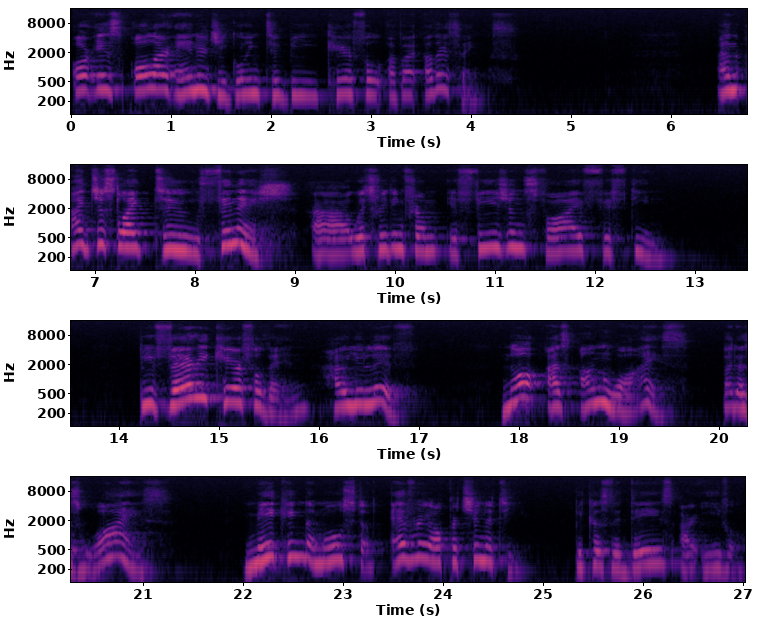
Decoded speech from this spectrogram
Or is all our energy going to be careful about other things? And I'd just like to finish uh, with reading from Ephesians 5:15. Be very careful then how you live, not as unwise, but as wise, making the most of every opportunity, because the days are evil.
